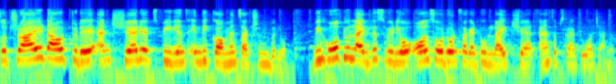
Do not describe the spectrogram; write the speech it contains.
So try it out today and share your experience in the comment section below. We hope you like this video. Also don't forget to like, share and subscribe to our channel.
